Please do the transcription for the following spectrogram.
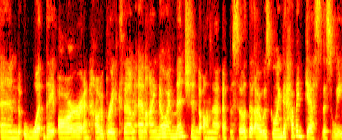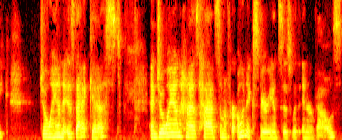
and what they are and how to break them. And I know I mentioned on that episode that I was going to have a guest this week. Joanne is that guest. And Joanne has had some of her own experiences with inner vows.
